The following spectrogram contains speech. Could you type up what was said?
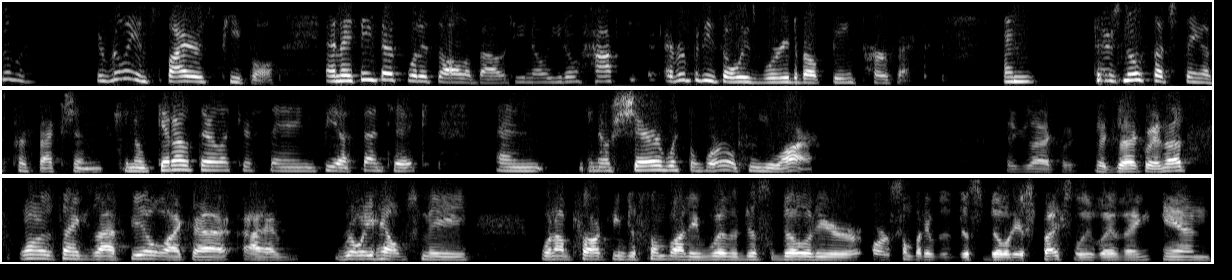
really it really inspires people, and I think that's what it's all about. You know, you don't have to. Everybody's always worried about being perfect, and there's no such thing as perfection. You know, get out there like you're saying, be authentic, and you know, share with the world who you are. Exactly, exactly, and that's one of the things I feel like I, I really helps me when I'm talking to somebody with a disability or, or somebody with a disability, especially living in,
